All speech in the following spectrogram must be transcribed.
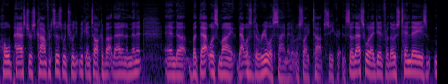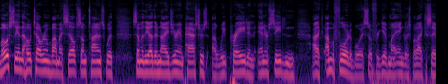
hold pastors' conferences, which we, we can talk about that in a minute. And uh, but that was my that was the real assignment. It was like top secret. And so that's what I did for those ten days, mostly in the hotel room by myself. Sometimes with some of the other Nigerian pastors, uh, we prayed and interceded. And I, I'm a Florida boy, so forgive my English, but I like to say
